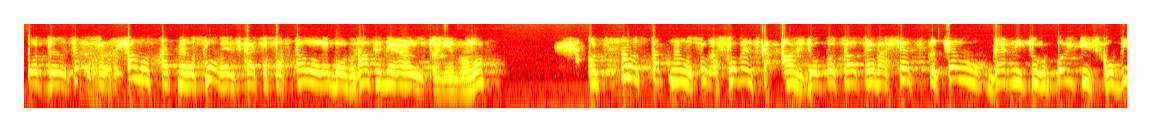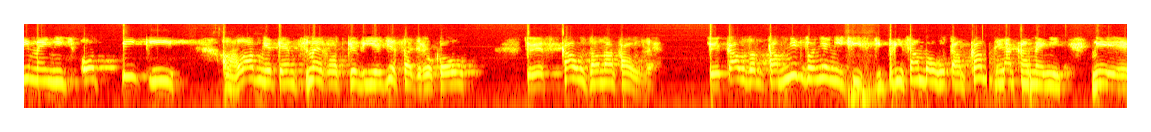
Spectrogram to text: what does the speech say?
od samostatného Slovenska, čo sa stalo, lebo za federálu to nebolo, od samostatného Slovenska až do posiaľ treba všetko, celú garnitúru politickú vymeniť od piky a hlavne ten smer, odkedy je 10 rokov, to je kauza na kauze. To je kauza, tam nikto není čistý. Pri sám Bohu tam kameň na kameni nie je,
